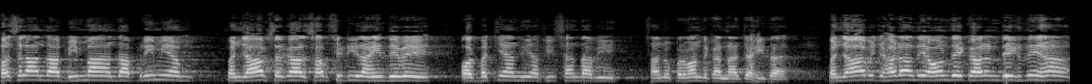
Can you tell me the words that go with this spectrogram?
ਫਸਲਾਂ ਦਾ, ਬੀਮਾ ਦਾ ਪ੍ਰੀਮੀਅਮ ਪੰਜਾਬ ਸਰਕਾਰ ਸਬਸਿਡੀ ਰਾਹੀਂ ਦੇਵੇ ਔਰ ਬੱਚਿਆਂ ਦੀਆਂ ਫੀਸਾਂ ਦਾ ਵੀ ਸਾਨੂੰ ਪ੍ਰਬੰਧ ਕਰਨਾ ਚਾਹੀਦਾ ਹੈ। ਪੰਜਾਬ ਵਿੱਚ ਹੜ੍ਹਾਂ ਦੇ ਆਉਣ ਦੇ ਕਾਰਨ ਦੇਖਦੇ ਹਾਂ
